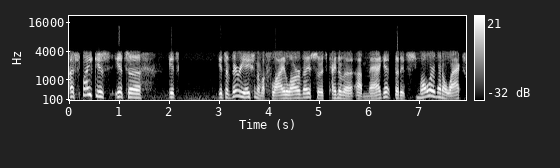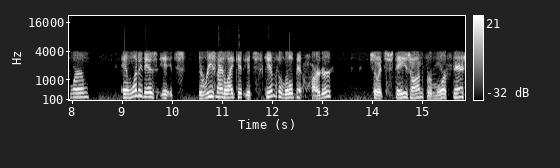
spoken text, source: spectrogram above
A spike is it's a it's it's a variation of a fly larvae, so it's kind of a, a maggot, but it's smaller than a waxworm. And what it is, it's the reason I like it. It skin's a little bit harder, so it stays on for more fish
